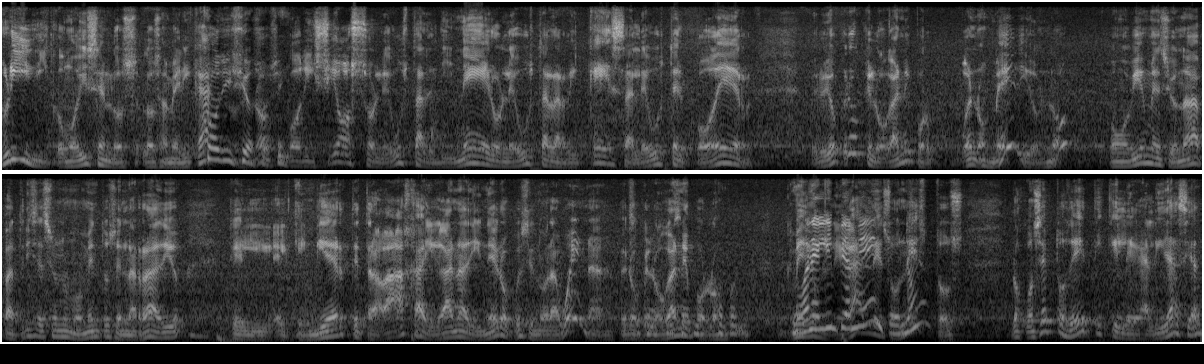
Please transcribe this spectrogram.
greedy, como dicen los, los americanos. Codicioso, sí. Codicioso, le gusta el dinero, le gusta la riqueza, le gusta el poder. Pero yo creo que lo gane por buenos medios, ¿no? Como bien mencionaba Patricia hace unos momentos en la radio, que el, que invierte, trabaja y gana dinero, pues enhorabuena, pero que lo gane por los medios legales, honestos. Los conceptos de ética y legalidad se han,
